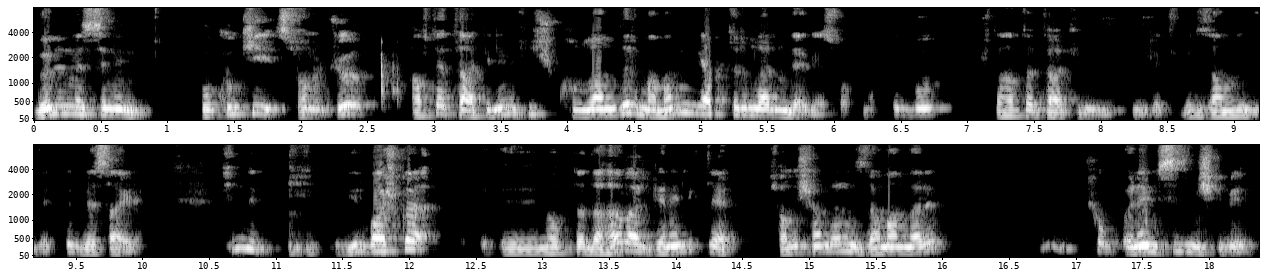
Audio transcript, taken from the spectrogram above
Bölünmesinin hukuki sonucu hafta tatilini hiç kullandırmamanın yaptırımlarını devreye sokmaktır. Bu işte hafta tatili ücretidir, zamlı ücrettir vesaire. Şimdi bir başka e, nokta daha var. Genellikle çalışanların zamanları çok önemsizmiş gibi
